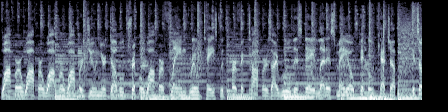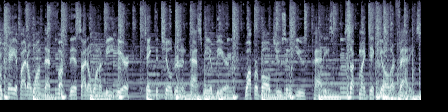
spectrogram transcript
Whopper, Whopper, Whopper, Whopper Junior, double, triple Whopper, flame grilled taste with perfect toppers. I rule this day. Lettuce, mayo, pickle, ketchup. It's okay if I don't want that. Fuck this. I don't want to be here. Take the children and pass me a beer. Whopper ball juice infused patties. Suck my dick, y'all are fatties.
